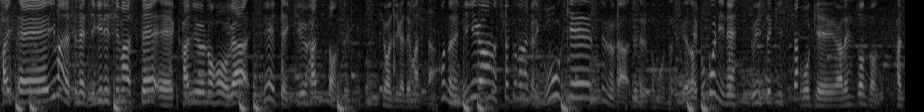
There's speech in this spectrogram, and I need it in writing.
はい、えー今ですね地切りしまして、えー荷重の方が0.98トンという表示が出ました。今度はね右側の四角の中に合計っていうのが出てると思うんですけどえーここにね累積した合計がねどんどんあの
